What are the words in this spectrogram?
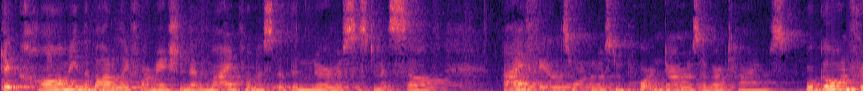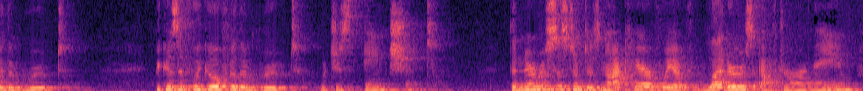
That calming the bodily formation, that mindfulness of the nervous system itself, I feel is one of the most important dharmas of our times. We're going for the root. Because if we go for the root, which is ancient, the nervous system does not care if we have letters after our name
